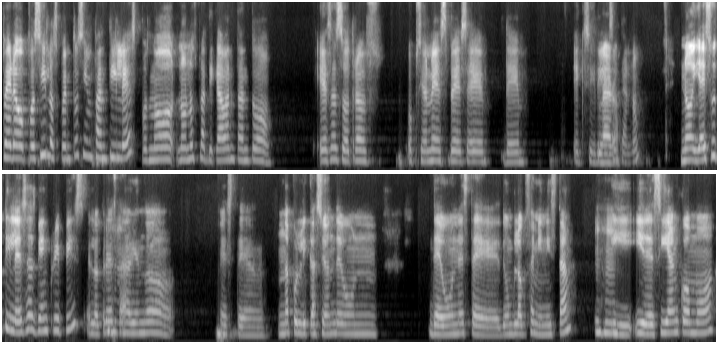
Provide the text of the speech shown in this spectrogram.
Pero pues sí, los cuentos infantiles, pues no, no nos platicaban tanto esas otras opciones B, C, D, X, Y, Claro. Z, ¿no? No, y hay sutilezas bien creepy. El otro día estaba viendo este, una publicación de un, de un, este, de un blog feminista Y, y decían cómo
